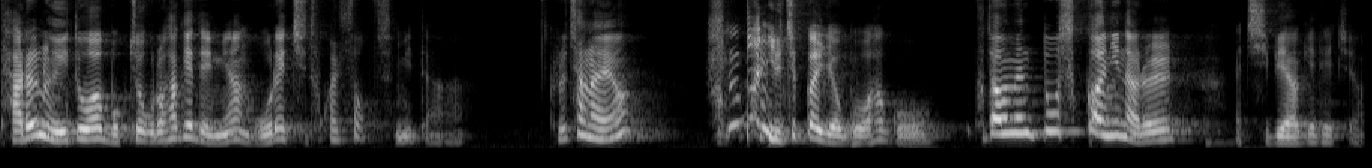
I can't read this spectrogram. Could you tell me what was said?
다른 의도와 목적으로 하게 되면 오래 지속할 수 없습니다. 그렇잖아요? 한 번 일찍 가려고 하고, 그 다음엔 또 습관이 나를 지배하게 되죠.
